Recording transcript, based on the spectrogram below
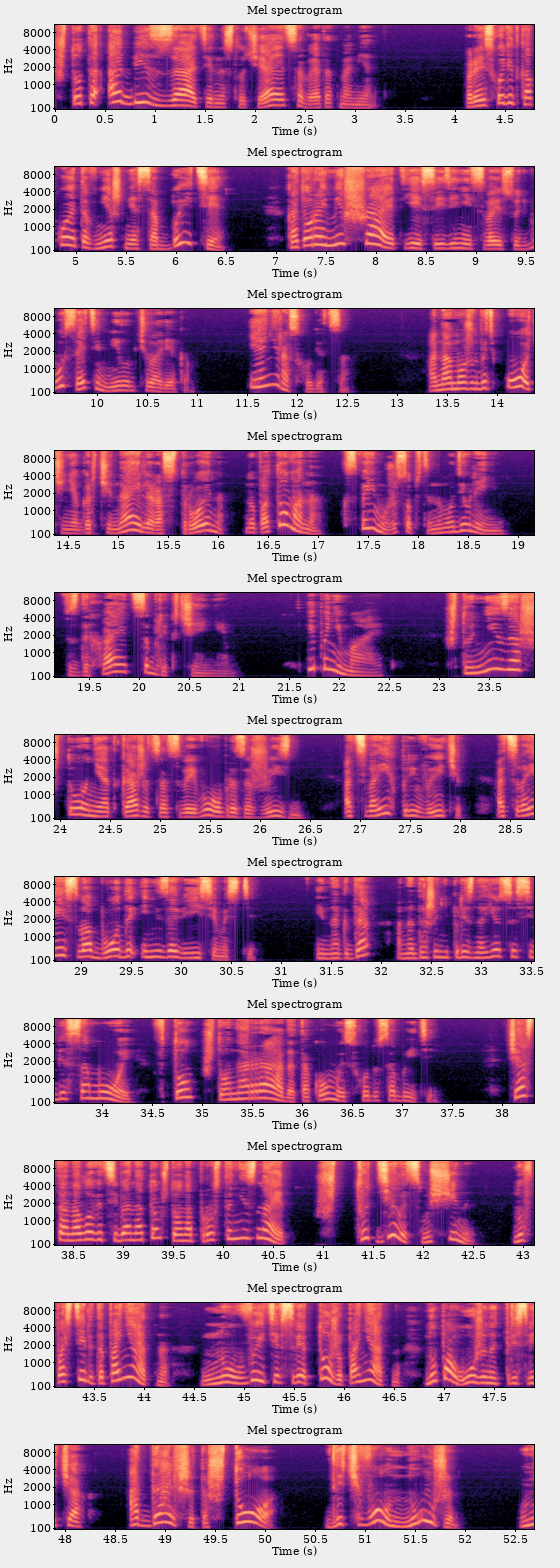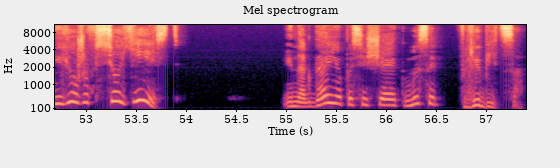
что-то обязательно случается в этот момент. Происходит какое-то внешнее событие, которая мешает ей соединить свою судьбу с этим милым человеком. И они расходятся. Она может быть очень огорчена или расстроена, но потом она, к своему же собственному удивлению, вздыхает с облегчением и понимает, что ни за что не откажется от своего образа жизни, от своих привычек, от своей свободы и независимости. Иногда она даже не признается себе самой, в том, что она рада такому исходу событий. Часто она ловит себя на том, что она просто не знает, что делать с мужчиной. Ну, в постели-то понятно, ну, выйти в свет тоже понятно, ну, поужинать при свечах. А дальше-то что? Для чего он нужен? У нее же все есть. Иногда ее посещает мысль влюбиться,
